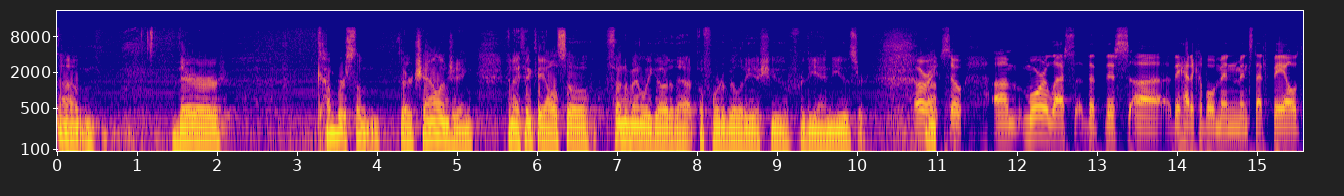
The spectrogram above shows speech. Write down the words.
Um, they're cumbersome, they're challenging, and I think they also fundamentally go to that affordability issue for the end user. All right, uh, so um, more or less that this uh, they had a couple amendments that failed,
